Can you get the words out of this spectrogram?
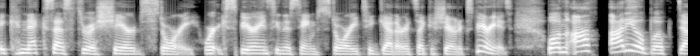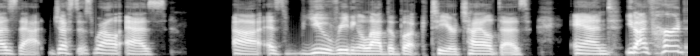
it connects us through a shared story. We're experiencing the same story together. It's like a shared experience. Well, an audiobook does that just as well as uh, as you reading aloud the book to your child does. And you know, I've heard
